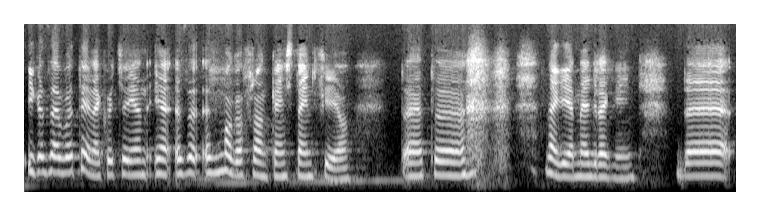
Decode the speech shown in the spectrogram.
Igazából tényleg, hogyha ilyen, ilyen ez, ez maga Frankenstein fia. Tehát uh, megérne egy regényt. De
